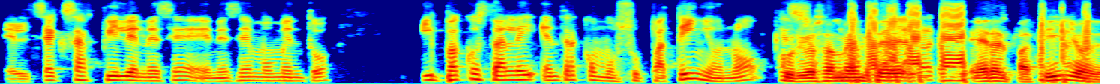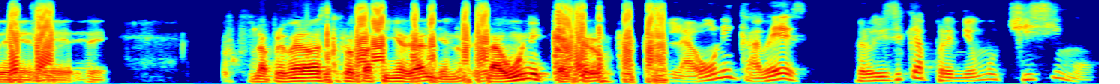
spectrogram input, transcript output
el, sex appeal en ese, en ese momento, y Paco Stanley entra como su patiño, ¿no? Curiosamente, era el patiño de, pues, la primera vez que fue patiño de alguien, ¿no? La única, creo. La única vez pero dice que aprendió muchísimo.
